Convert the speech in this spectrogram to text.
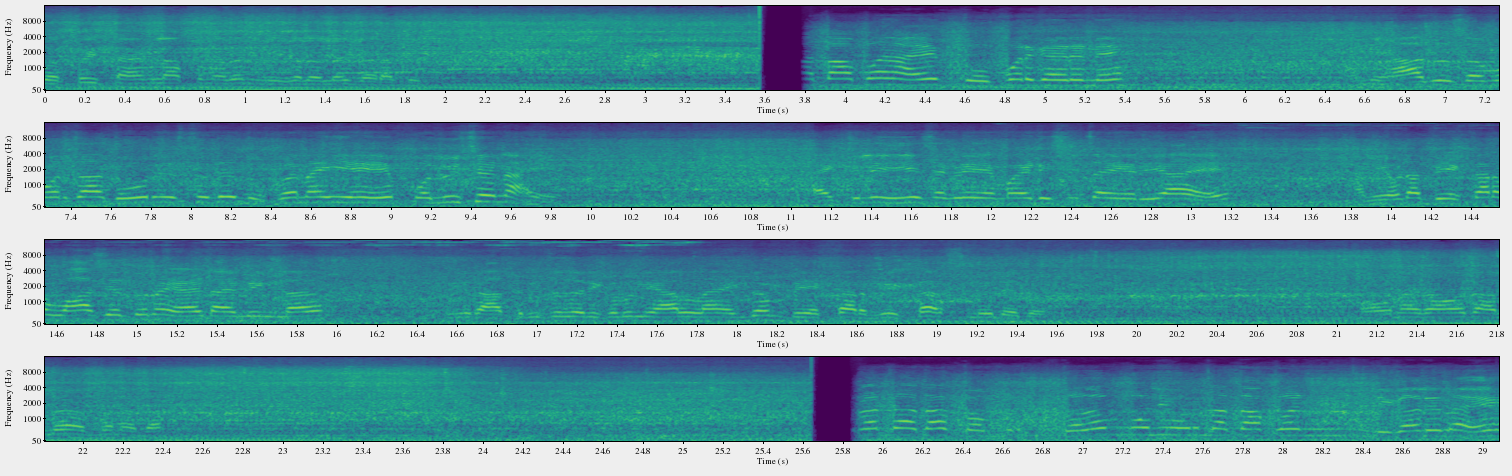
परफेक्ट टाईमला आपण आता निघालेलो आहे घरातून. आता आपण आहे कोपर गैरेने आणि हा जो समोरचा धूर दिसतो ते धुकं नाही आहे हे पोल्युशन आहे. ॲक्च्युली ही सगळे एम आय डी सीचा एरिया आहे. आणि एवढा बेकार वास येतो ना ह्या टायमिंगला मी रात्रीचं जर इकडून याल ना एकदम बेकार बेकार स्मेल येतो. पावना गावात आलो आपण आता मित्रांनो आता कम कळंबोलीवरून आता आपण निघालेलो आहे.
